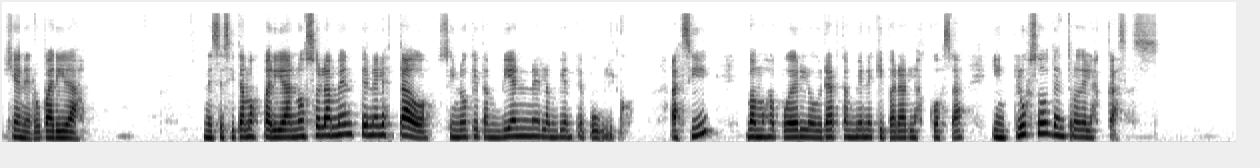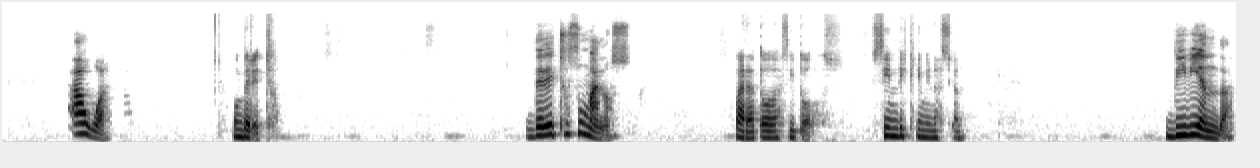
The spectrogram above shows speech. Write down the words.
Género, paridad. Necesitamos paridad no solamente en el Estado, sino que también en el ambiente público. Así vamos a poder lograr también equiparar las cosas, incluso dentro de las casas. Agua. Un derecho Derechos humanos. para todas y todos, sin discriminación. Vivienda.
